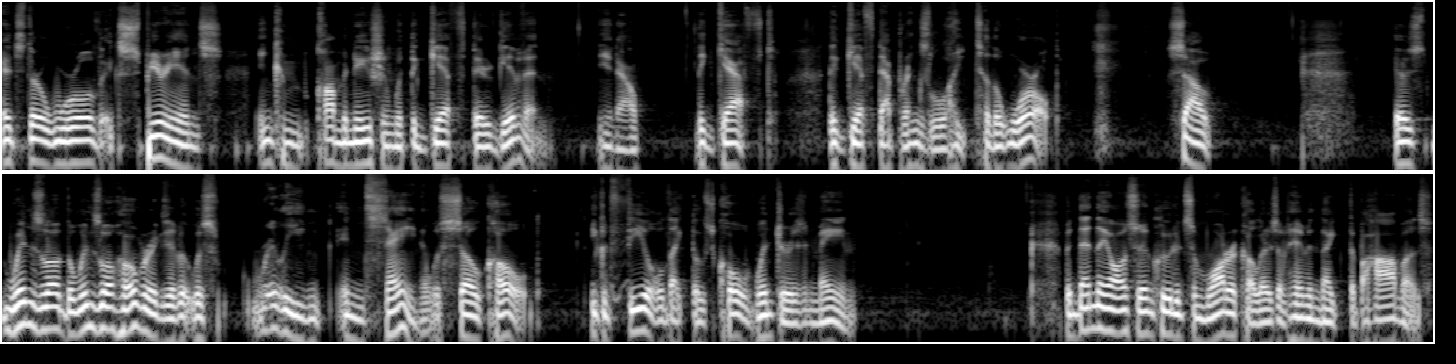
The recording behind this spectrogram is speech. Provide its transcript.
it's their world experience in com- combination with the gift they're given. You know, the gift, the gift that brings light to the world. So, there's Winslow. The Winslow Homer exhibit was really insane. It was so cold. You could feel like those cold winters in Maine. But then they also included some watercolors of him in like the Bahamas,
